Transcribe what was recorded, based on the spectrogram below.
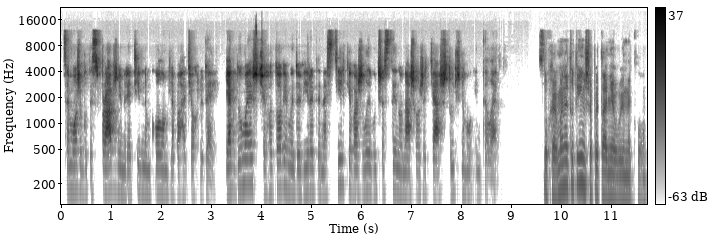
це може бути справжнім рятівним колом для багатьох людей. Як думаєш, чи готові ми довірити настільки важливу частину нашого життя штучному інтелекту? Слухай, в мене тут інше питання виникло.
